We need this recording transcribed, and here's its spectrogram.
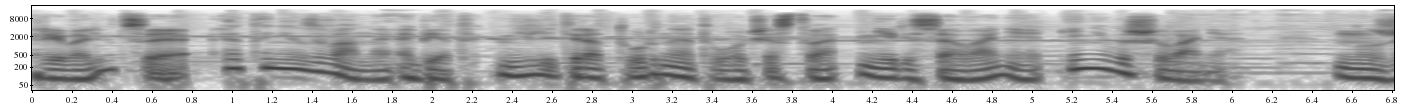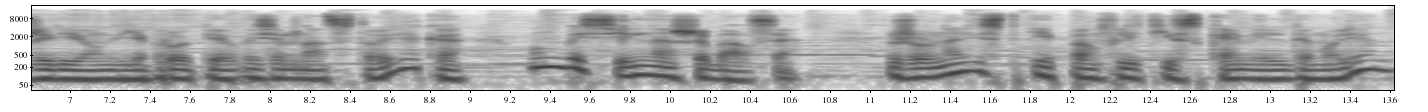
Революция — это не званый обед, не литературное творчество, не рисование и не вышивание. Но живи он в Европе XVIII века, он бы сильно ошибался. Журналист и памфлетист Камиль де Мулен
